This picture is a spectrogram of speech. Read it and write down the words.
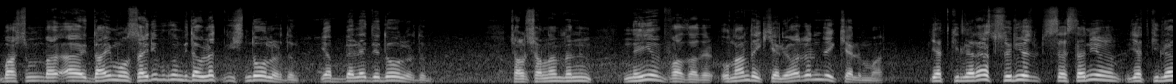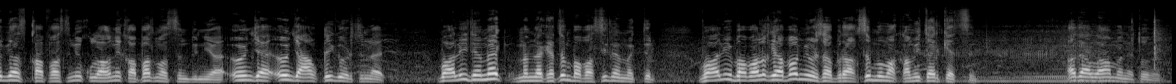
Başım, ba- e, dayım olsaydı bugün bir devlet işinde olurdum. Ya belediyede olurdum. Çalışanlar benim neyim fazladır? Onların da iki eli var, benim de iki elim var. Yetkililere söylüyor, sesleniyorum. Yetkililer biraz kafasını, kulağını kapatmasın dünya. Önce önce halkı görsünler. Vali demek memleketin babası demektir. Vali babalık yapamıyorsa bıraksın bu makamı terk etsin. Hadi Allah'a emanet olun.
